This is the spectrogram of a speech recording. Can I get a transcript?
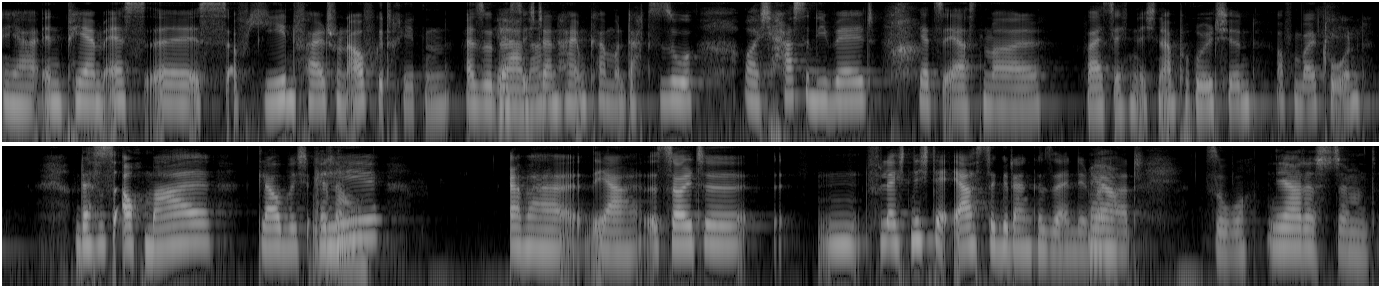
ja. in PMS äh, ist es auf jeden Fall schon aufgetreten. Also, dass ja, ne? ich dann heimkam und dachte so, oh, ich hasse die Welt, jetzt erstmal, weiß ich nicht, ein Aperölchen auf dem Balkon. Und das ist auch mal, glaube ich, okay. Genau. Aber ja, es sollte vielleicht nicht der erste Gedanke sein, den man ja. hat. So. Ja, das stimmt.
